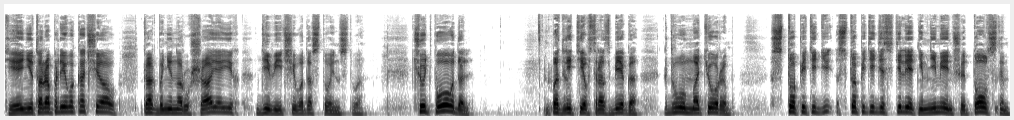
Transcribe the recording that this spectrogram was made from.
те неторопливо качал, как бы не нарушая их девичьего достоинства. Чуть поодаль, подлетев с разбега к двум матерым, 150-летним не меньше толстым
